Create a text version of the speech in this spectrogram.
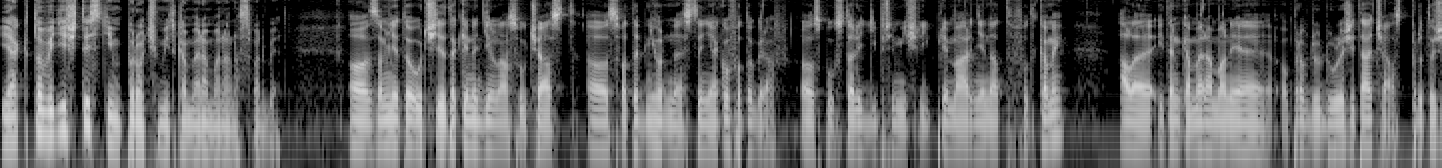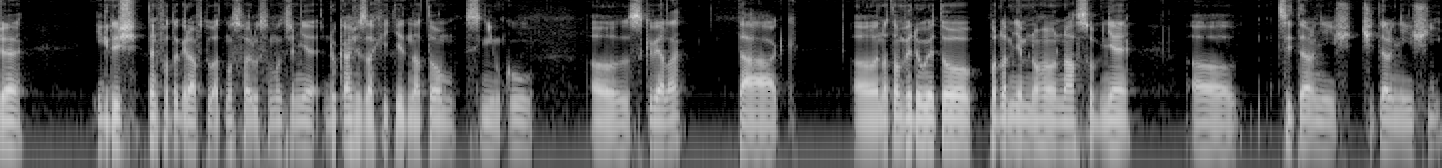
Jak to vidíš ty s tím, proč mít kameramana na svatbě? Za mě to určitě taky nedílná součást svatebního dne, stejně jako fotograf. Spousta lidí přemýšlí primárně nad fotkami, ale i ten kameraman je opravdu důležitá část, protože i když ten fotograf tu atmosféru samozřejmě dokáže zachytit na tom snímku skvěle, tak na tom videu je to podle mě mnohonásobně citelnější, čitelnější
